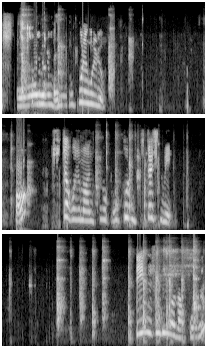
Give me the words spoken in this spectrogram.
진짜 거짓말 복권에 걸려. 어? 진짜 거짓말 치고 복권 진짜 심해. 게임 소리가 났거든?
